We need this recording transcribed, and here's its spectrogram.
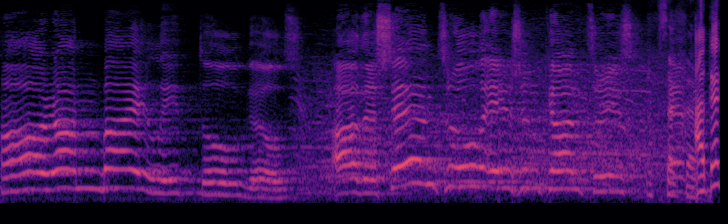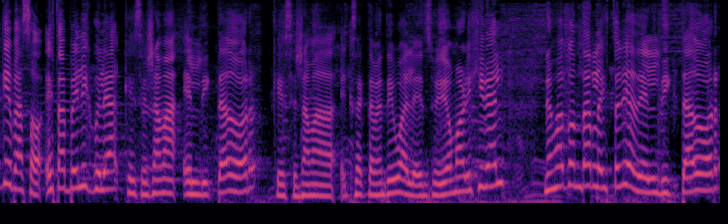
are run by little girls. Other Central Asian countries. Exacto. Acá, ¿qué pasó? Esta película, que se llama El Dictador, que se llama exactamente igual en su idioma original, nos va a contar la historia del dictador,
